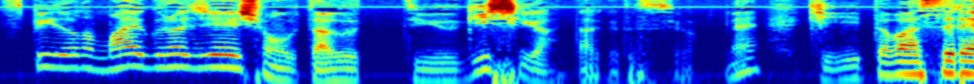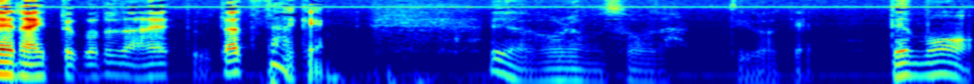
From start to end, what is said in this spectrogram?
スピードの My Graduation を歌うっていう儀式があったわけですよね。きっと忘れないってことだねって歌ってたわけ。いや俺もそうだっていうわけ。でも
